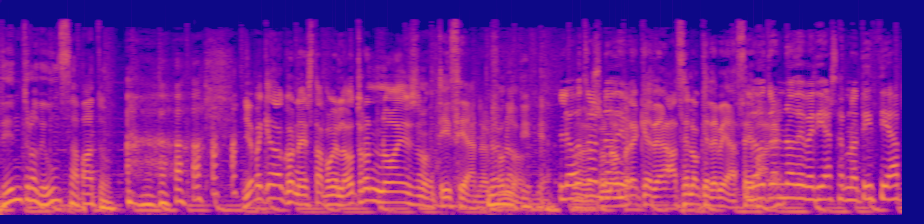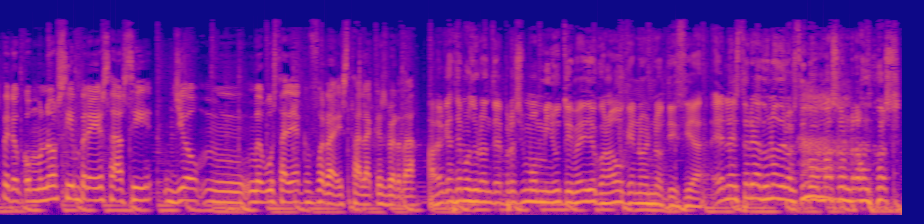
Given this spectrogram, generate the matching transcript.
dentro de un zapato. Yo me quedo con esta porque lo otro no es noticia en el No es fondo. noticia. Lo No, otro es un no hombre que hace lo que debe hacer. Lo Vale. otro no debería ser noticia, pero como no siempre es así, yo mm, me gustaría que fuera esta la que es verdad. A ver qué hacemos durante el próximo minuto y medio con algo que no es noticia. Es la historia de uno de los tipos más honrados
